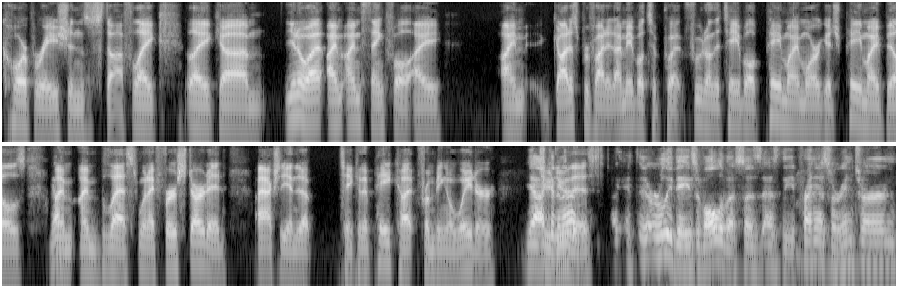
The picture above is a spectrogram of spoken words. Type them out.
corporation's stuff. Like, like, um, you know what? I'm I'm thankful. I I'm God has provided. I'm able to put food on the table, pay my mortgage, pay my bills. Yep. I'm I'm blessed. When I first started, I actually ended up taking a pay cut from being a waiter. Yeah, I can do imagine. this. At the early days of all of us as as the apprentice or intern,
